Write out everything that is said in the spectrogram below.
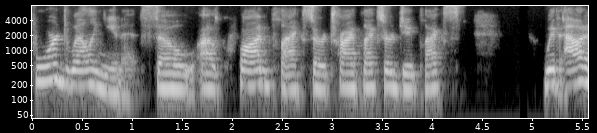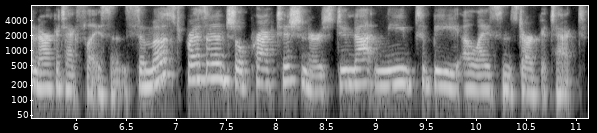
four dwelling units, so a quadplex or triplex or duplex, without an architect's license. So most residential practitioners do not need to be a licensed architect.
